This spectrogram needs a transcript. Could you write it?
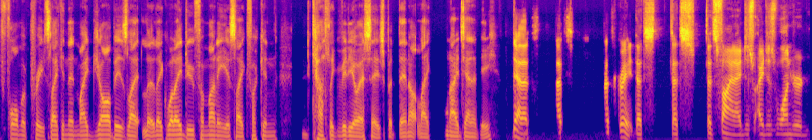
former priest, like, and then my job is like, like what I do for money is like fucking Catholic video essays, but they're not like an identity. Yeah, that's that's that's great. That's that's that's fine. I just I just wondered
